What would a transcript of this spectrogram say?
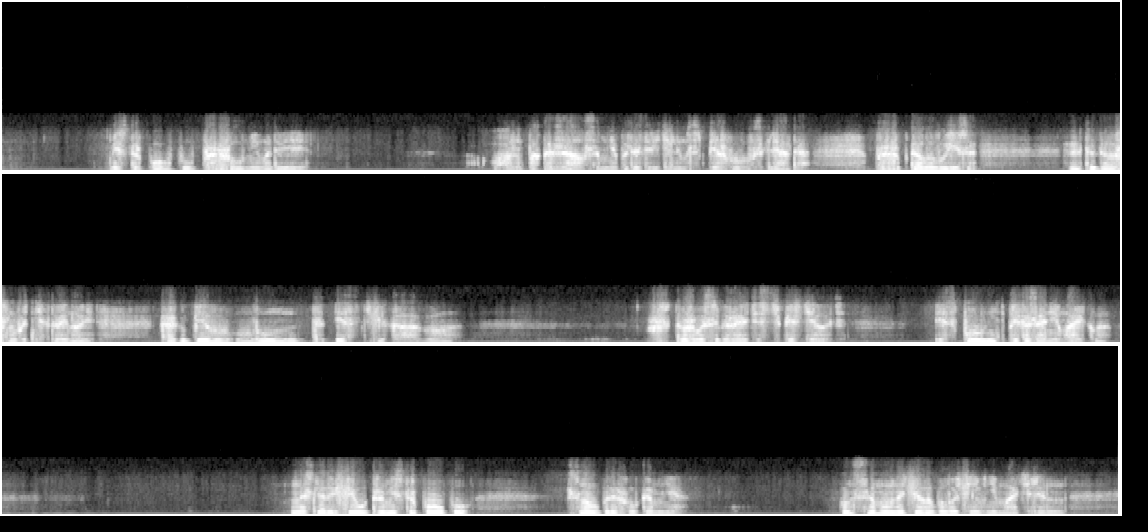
Мистер Поупл прошел мимо двери. «Он показался мне подозрительным с первого взгляда», — прошептала Луиза. «Это должно быть никто иной, как Билл Лунд из Чикаго». «Что же вы собираетесь теперь делать? Исполнить приказание Майкла?» На следующее утро мистер Поупл снова подошел ко мне. Он с самого начала был очень внимателен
